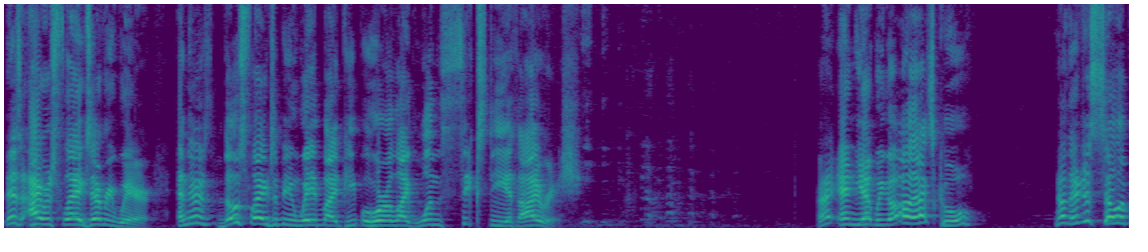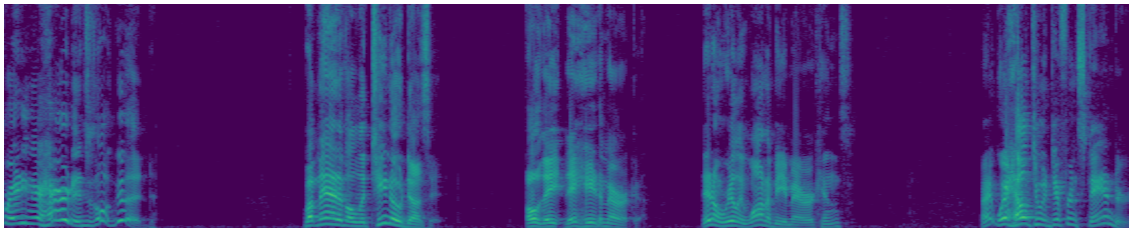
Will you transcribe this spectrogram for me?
There's Irish flags everywhere. And there's, those flags are being waved by people who are like 160th Irish. Right? And yet we go, oh, that's cool. No, they're just celebrating their heritage. It's all good. But man, if a Latino does it, oh, they, they hate America. They don't really want to be Americans. Right? We're held to a different standard.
